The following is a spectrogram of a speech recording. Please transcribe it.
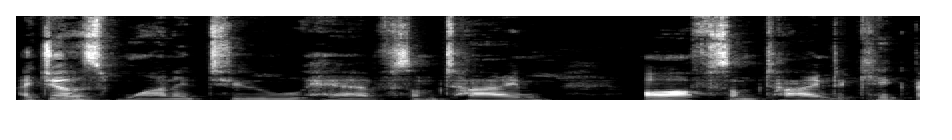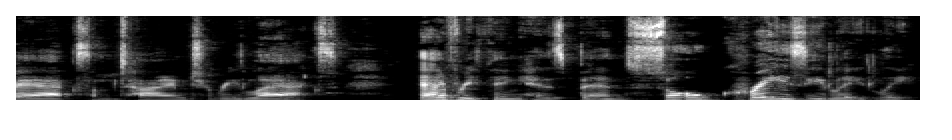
I just wanted to have some time off, some time to kick back, some time to relax. Everything has been so crazy lately,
